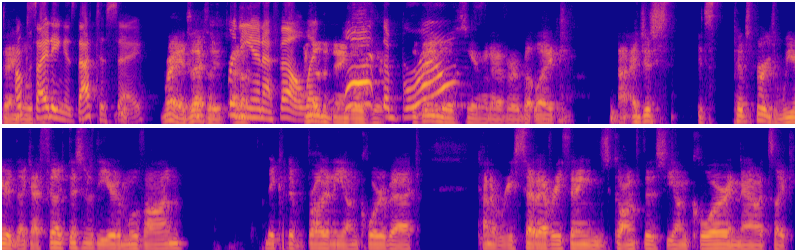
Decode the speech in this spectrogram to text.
The Bengals. How exciting is that to say Right, exactly. for the NFL? Like the Bengals what? are- The Browns? Bengals or whatever, but like I just it's Pittsburgh's weird. Like I feel like this was the year to move on. They could have brought in a young quarterback, kind of reset everything and just gone for this young core. And now it's like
